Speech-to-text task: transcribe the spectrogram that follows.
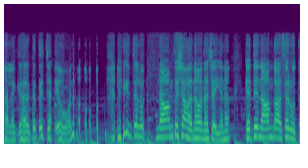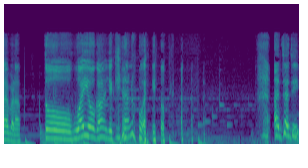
हालाँकि हरकतें चाहे हो ना हो। लेकिन चलो, नाम तो शाहाना होना चाहिए ना। कहते हैं, नाम का असर होता है बड़ा। तो हुआ ही होगा यकीन हुआ ही होगा। अच्छा जी,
